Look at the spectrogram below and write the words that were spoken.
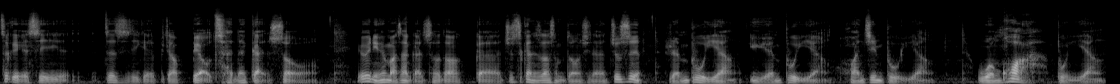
这个也是这是一个比较表层的感受，因为你会马上感受到，呃，就是感受到什么东西呢？就是人不一样，语言不一样，环境不一样，文化不一样。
